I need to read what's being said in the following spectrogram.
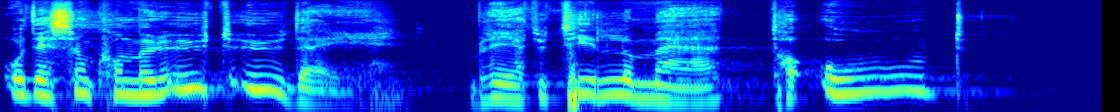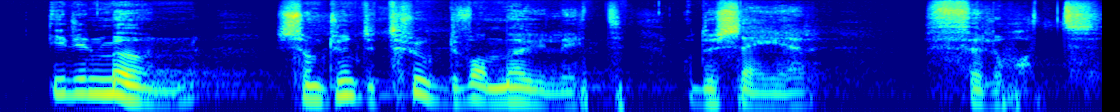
och det som kommer ut ur dig blir att du till och med tar ord i din mun som du inte trodde var möjligt och du säger förlåt.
